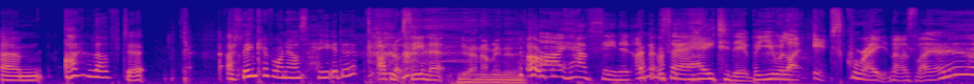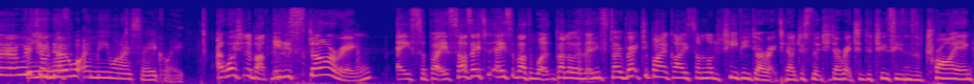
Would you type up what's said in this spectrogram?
Um, I loved it. I think everyone else hated it. I've not seen it. Yeah, no, me neither. I have seen it. I wouldn't say I hated it, but you were like, it's great. And I was like, eh, I But you know what I mean when I say great. I watched it about. It is starring Asa But It stars Asa, Butterworth, Butterworth, and it's directed by a guy who's done a lot of TV directing. I just looked. He directed the two seasons of Trying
